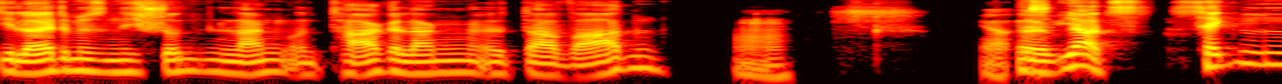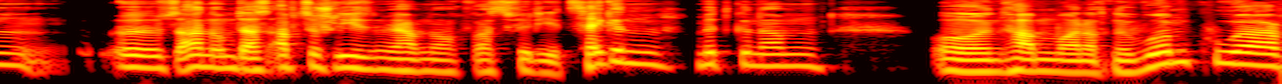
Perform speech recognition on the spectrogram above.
die Leute müssen nicht stundenlang und tagelang äh, da warten. Mhm. Ja, äh, ja Zecken, äh, Sachen, um das abzuschließen, wir haben noch was für die Zecken mitgenommen und haben mal noch eine Wurmkur,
